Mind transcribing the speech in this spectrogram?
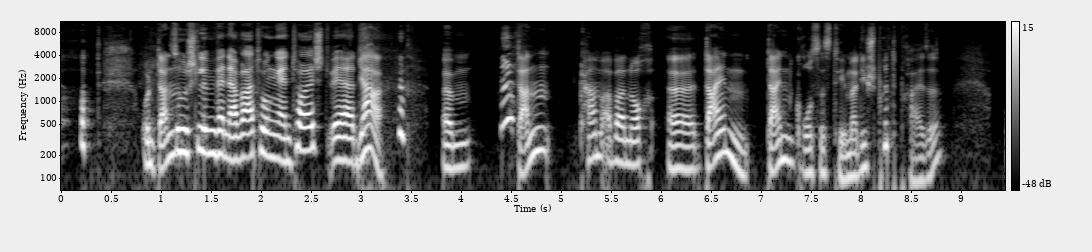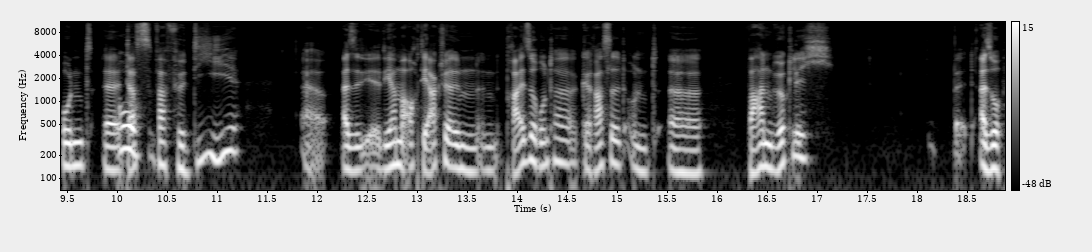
und dann. So schlimm, wenn Erwartungen enttäuscht werden. Ja, ähm, dann kam aber noch äh, dein, dein großes Thema, die Spritpreise. Und äh, Oh. das war für die, äh, also die, die haben auch die aktuellen Preise runtergerasselt und äh, waren wirklich, also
